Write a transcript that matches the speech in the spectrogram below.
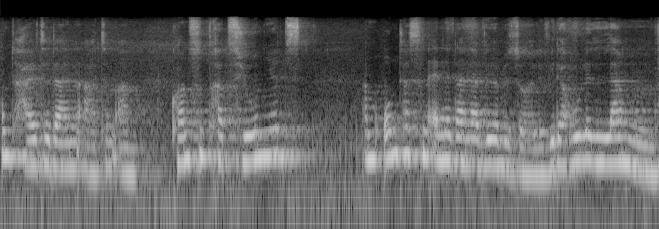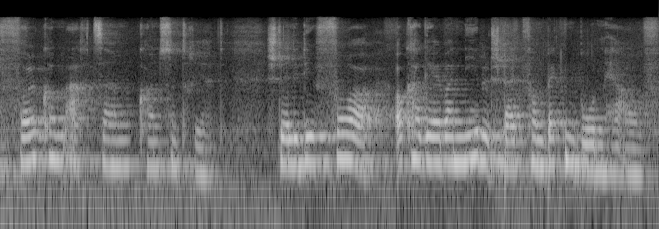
und halte deinen Atem an. Konzentration jetzt am untersten Ende deiner Wirbelsäule. Wiederhole Lamm, vollkommen achtsam, konzentriert. Stelle dir vor, ockergelber Nebel steigt vom Beckenboden her auf.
